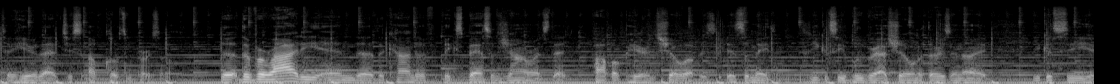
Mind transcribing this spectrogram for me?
to hear that just up close and personal. The, the variety and the, the kind of expansive genres that pop up here and show up is, is amazing. You can see a bluegrass show on a Thursday night, you could see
